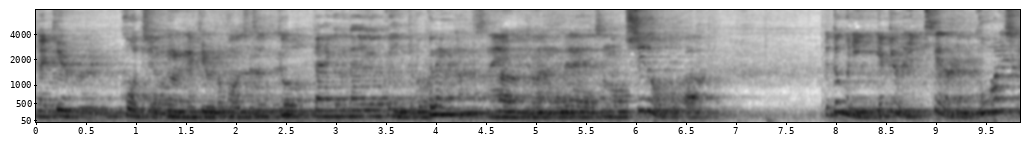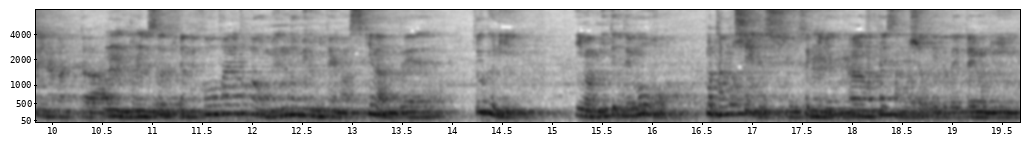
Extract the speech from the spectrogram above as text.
野野球部コーチをうん。野球部のコーチ。ずっと大学大学院と6年間ですね、うんやってたのでその指導とかで特に野球部の1期生だったんで後輩しかいなかったうん。時に育ったんで後輩とかを面倒見るみたいなのが好きなんで特に今見てても、まあ、楽しいですしさっきね、うんうん。あの大志さんがおっしゃっていただいたように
